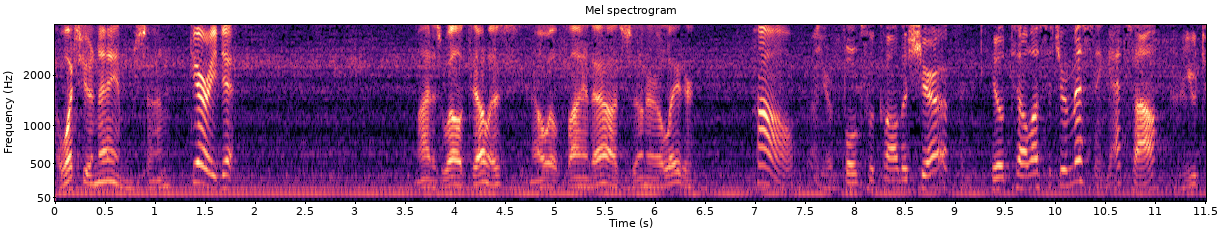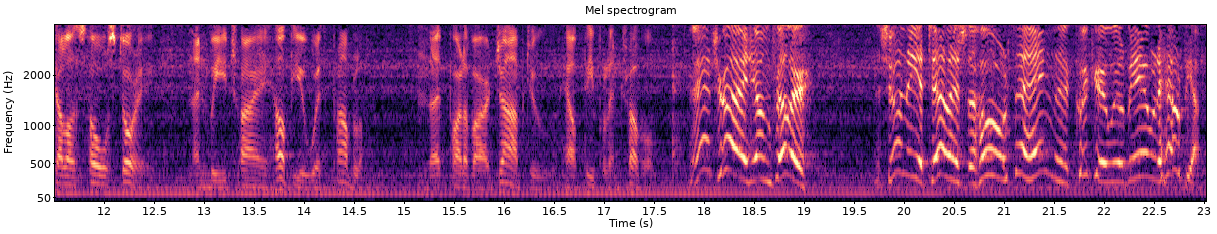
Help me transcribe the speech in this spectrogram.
What's your name, son? Gary De- Might as well tell us. You know, we'll find out sooner or later. How? Well, your folks will call the sheriff, and he'll tell us that you're missing. That's how. You tell us whole story, and then we try help you with problem. That part of our job to help people in trouble. That's right, young feller. The sooner you tell us the whole thing, the quicker we'll be able to help you.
